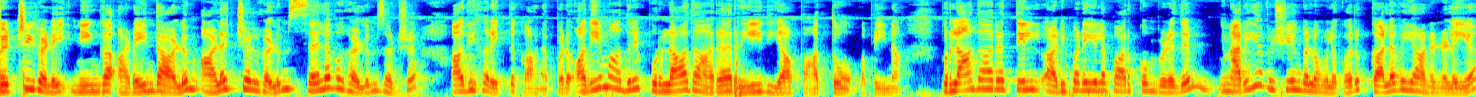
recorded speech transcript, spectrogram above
வெற்றிகளை நீங்கள் அடைந்தாலும் அலைச்சல்களும் செலவுகளும் சற்று அதிகரித்து காணப்படும். அதே மாதிரி பொருளாதார ரீதியாக பார்த்தோம் அப்படின்னா பொருளாதாரத்தில் அடிப்படையில் பார்க்கும் பொழுது நிறைய விஷயங்கள் உங்களுக்கு ஒரு கலவையான நிலையை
